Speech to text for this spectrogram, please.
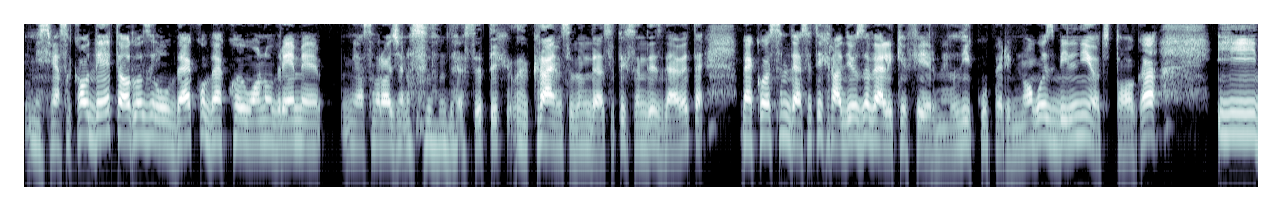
mislim, ja sam kao dete odlazila u Beko, Beko je u ono vreme ja sam rođena 70-ih, krajem 70-ih, 79. Beko je 80-ih radio za velike firme, Lee Cooper i mnogo ozbiljniji od toga I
